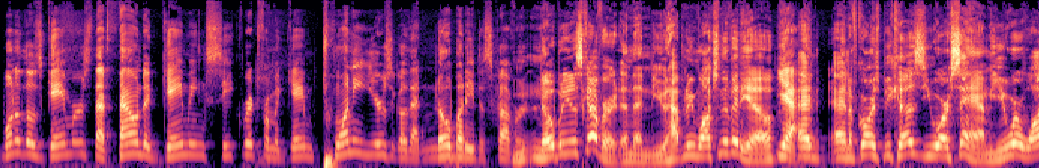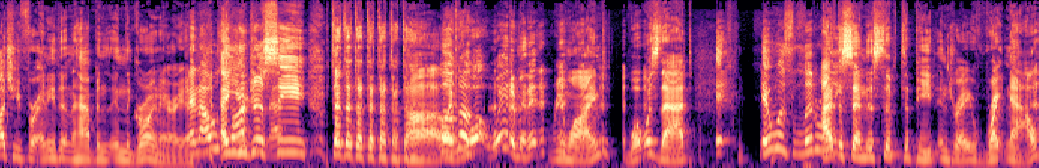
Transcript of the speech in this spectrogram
one of those gamers that found a gaming secret from a game 20 years ago that nobody discovered. Nobody discovered, and then you happen to be watching the video. Yeah. and and of course because you are Sam, you are watching for anything that happens in the groin area, And I was and you just that. see da da da da da da da. Well, like, no. what, wait a minute, rewind. What was that? It was literally I have to send this to, to Pete and Dre right now.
